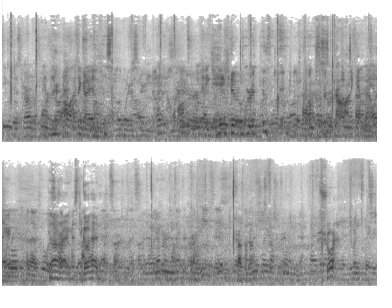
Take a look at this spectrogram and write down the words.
See me discard the horn. I think I oh, had the salad players doing and he can't get over it because he can't get a monster card to get in there. Because All right. Go ahead. Whenever an executor card leaves this, Sure. Twin twist.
